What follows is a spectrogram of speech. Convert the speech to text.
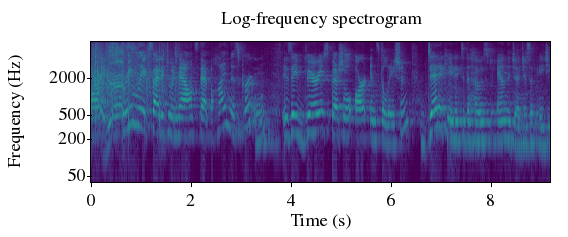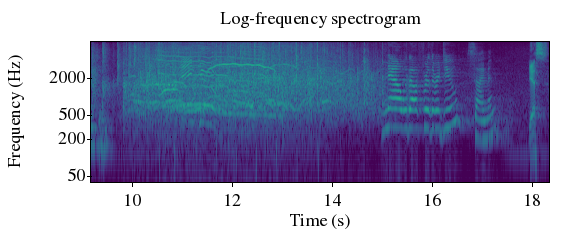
are extremely excited to announce that behind this curtain is a very special art installation dedicated to the host and the judges of AGT. Thank you. Now, without further ado, Simon, Yes.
